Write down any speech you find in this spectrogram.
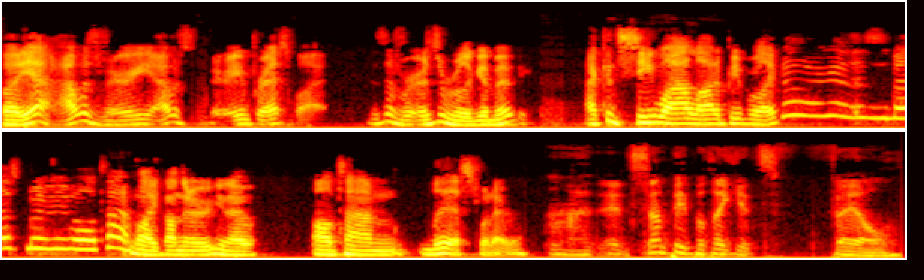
but yeah, I was very I was very impressed by it. It's a it's a really good movie. I can see why a lot of people are like, oh my god, this is the best movie of all time, like on their you know all time list, whatever. Right. And some people think it's fell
